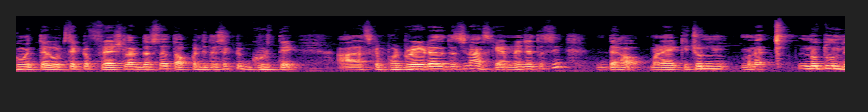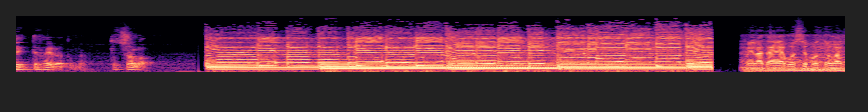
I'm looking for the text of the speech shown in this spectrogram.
ঘুমের থেকে উঠতে একটু ফ্রেশ লাগতেছে, তখন যেতেছে একটু ঘুরতে। আর আজকে ভটভটি এটা যেতেছি না, আজকে এমনি যেতেছি। দেখ মানে কিছু মানে নতুন দেখতে পাইবা তোমরা। তো চলো। মেলাতে আয়া বসে বন্ধুগণ।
